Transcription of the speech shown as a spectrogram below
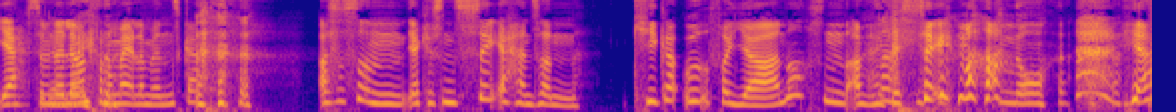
Ja, den 7-Eleven vej. for normale mennesker. og så sådan, jeg kan sådan se, at han sådan kigger ud fra hjørnet, sådan, om han Nej. kan se mig. Nå. ja,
